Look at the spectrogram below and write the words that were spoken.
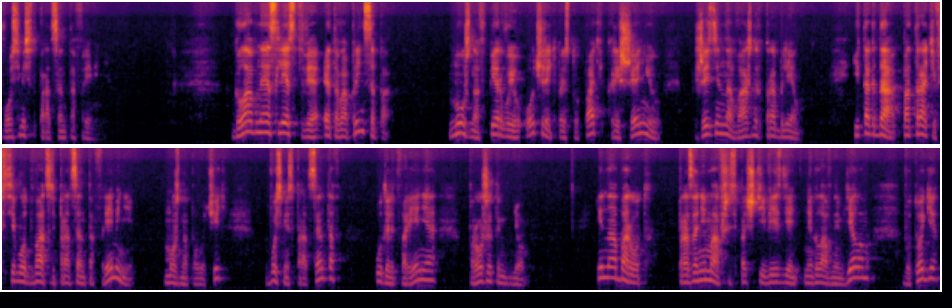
80% времени. Главное следствие этого принципа – нужно в первую очередь приступать к решению жизненно важных проблем. И тогда, потратив всего 20% времени, можно получить 80% удовлетворения прожитым днем. И наоборот, прозанимавшись почти весь день неглавным делом, в итоге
